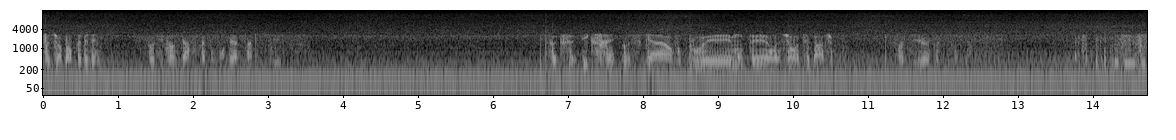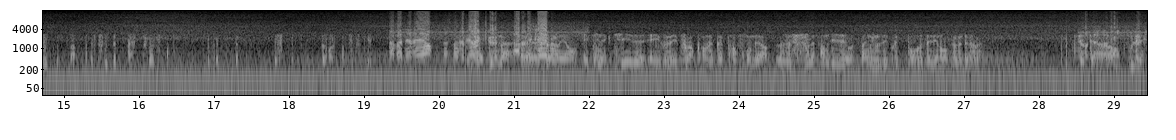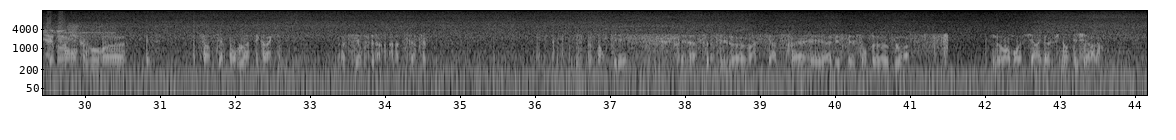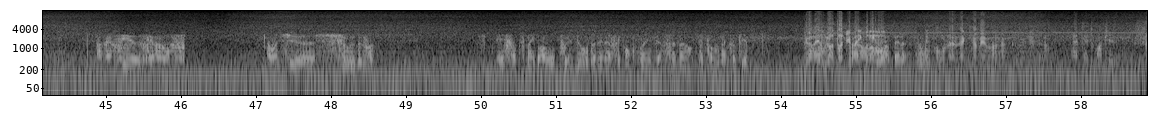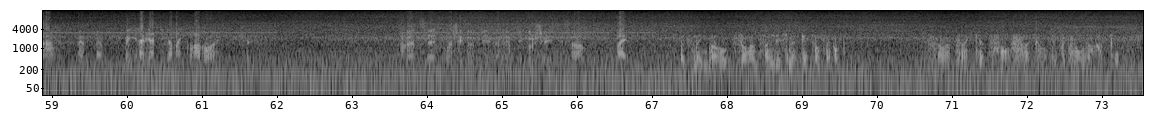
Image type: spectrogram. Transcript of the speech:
Station attente, répétez Fox Oscar, c'est pour monter à 5 pieds. Fox X-Ray Oscar, vous pouvez monter, on est sur votre séparation. Reçu euh, Fox Oscar. Ça va derrière Ça se passe bien Thomas euh, est inactive et vous allez pouvoir prendre le code transpondeur 7005, je vous écoute pour vos éléments de jeu de fois. Alors, C'était nous un avons coup tout la d'air ligne 400 gauche. pour euh, Saint-Cyr pour Blois, c'est correct? Un 500 pieds, c'est 1024 et à destination de Blois. Novembre Sierra Golf identifié là. Ah, merci euh, Sierra Golf. A reçu euh, sous deux fois. Et Fox Mike Bravo, vous pouvez nous redonner la fréquence On a des personnes, alors peut-être on a mal copié. J'aurais vous entendu Mike vous Bravo. rappelle, C'est bon là, la caméra là, comme elle est là. Ah, t'es tranquille. Hein Oui, il a bien dit Vermine Bravo. ouais. À 27, moi j'ai noté la ferté gaucher, c'est ça? Mike Bravo, 125 décimales 450. 125 450, écoutez, on va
